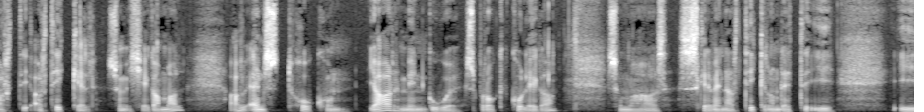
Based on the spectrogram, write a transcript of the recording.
artig artikkel, som ikke er gammel, av Ernst Håkon Jahr, min gode språkkollega, som har skrevet en artikkel om dette i, i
